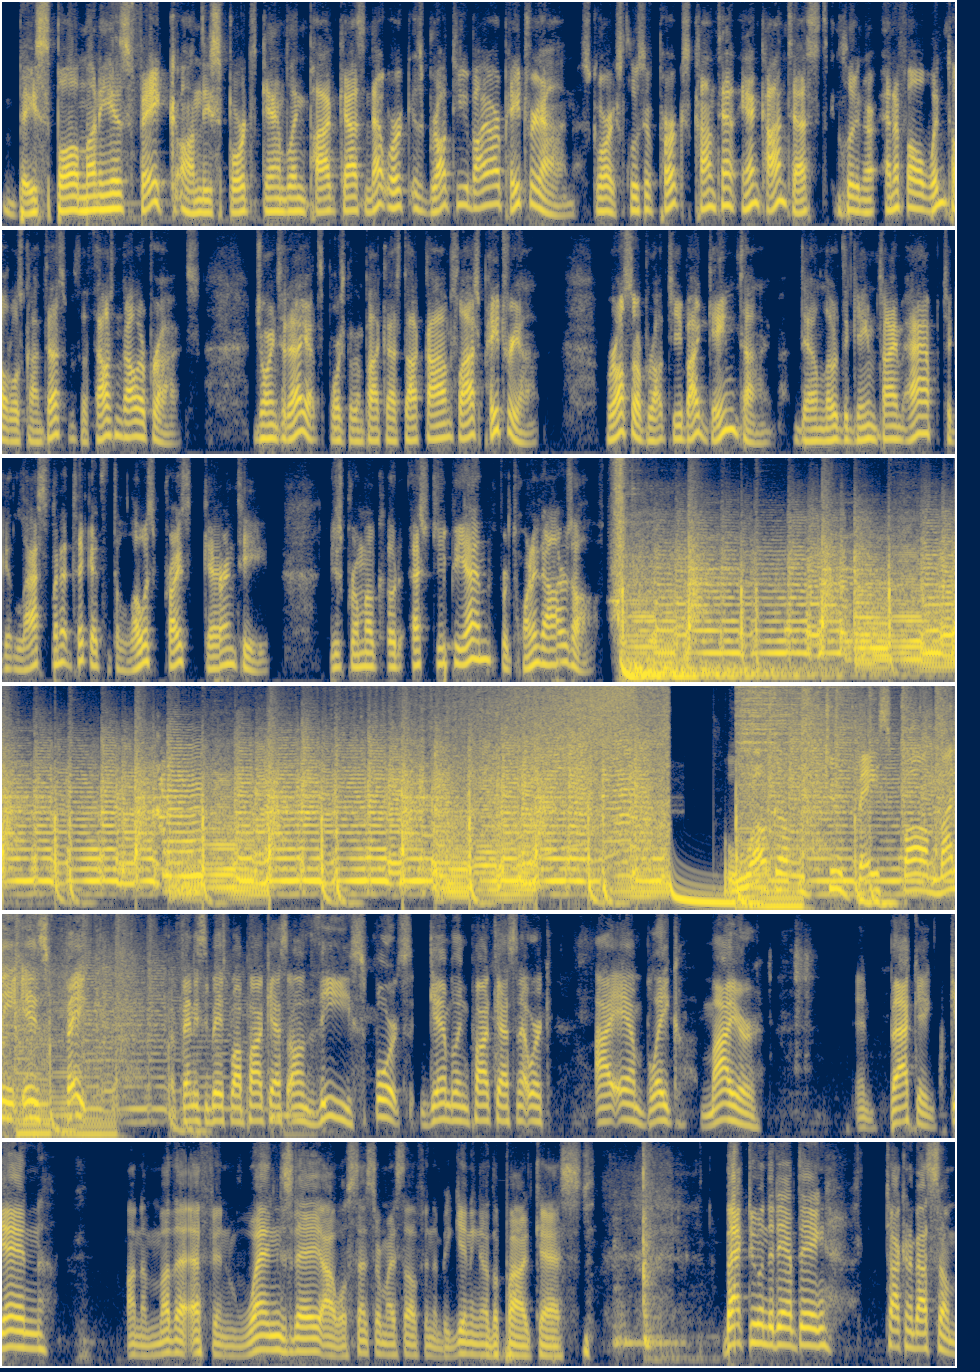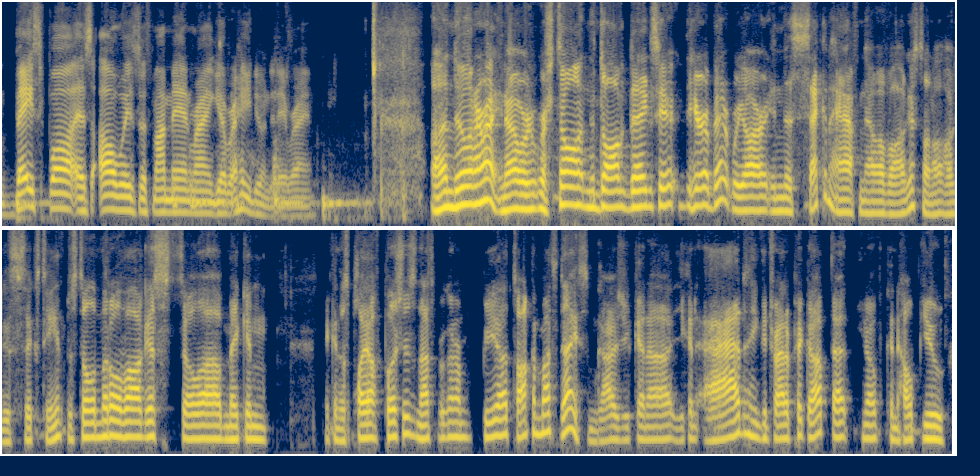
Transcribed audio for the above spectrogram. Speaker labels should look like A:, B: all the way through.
A: Baseball Money is Fake on the Sports Gambling Podcast Network is brought to you by our Patreon. Score exclusive perks, content, and contests, including our NFL win totals contest with a $1,000 prize. Join today at sportsgamblingpodcast.com slash Patreon. We're also brought to you by Game Time. Download the Game Time app to get last-minute tickets at the lowest price guaranteed. Use promo code SGPN for $20 off.
B: Welcome to Baseball Money is Fake, a fantasy baseball podcast on the Sports Gambling Podcast Network. I am Blake Meyer and back again on a mother effing Wednesday. I will censor myself in the beginning of the podcast. Back doing the damn thing, talking about some baseball as always with my man Ryan Gilbert. How you doing today, Ryan?
A: I'm doing all right. You know, we're, we're still in the dog days here here a bit. We are in the second half now of August on August 16th, but still in the middle of August, still uh, making making those playoff pushes, and that's what we're going to be uh, talking about today. Some guys you can uh, you can add, you can try to pick up that you know can help you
